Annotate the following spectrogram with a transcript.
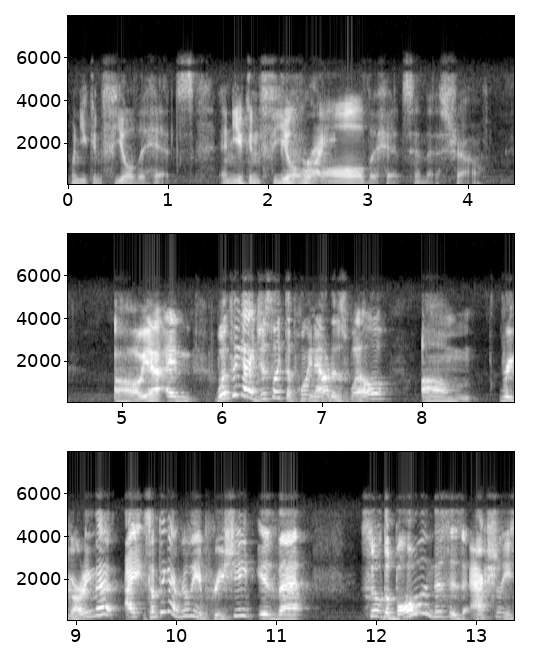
when you can feel the hits and you can feel Right. all the hits in this show. Oh yeah, and one thing I just like to point out as well, um, regarding that, I something I really appreciate is that so the ball in this is actually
